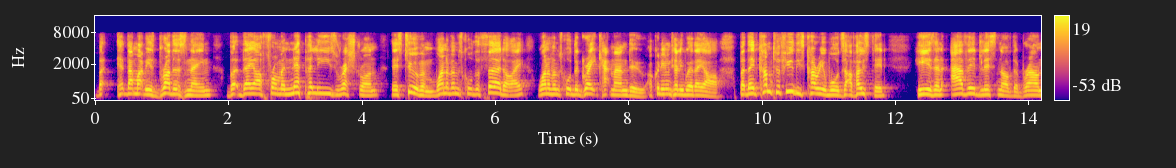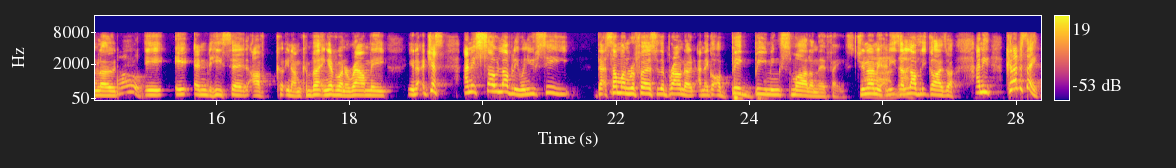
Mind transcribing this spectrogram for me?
but that might be his brother's name. But they are from a Nepalese restaurant. There's two of them. One of them's called the Third Eye. One of them's called the Great Kathmandu. I couldn't even tell you where they are, but they've come to a few of these curry awards that I've hosted. He is an avid listener of the Brownload. Oh. He, he and he said, "I've you know I'm converting everyone around me." You know, just and it's so lovely when you see that someone refers to the Brownload and they got a big beaming smile on their face. Do you know what I mean? Ah, And he's a lovely guy as well. And he can I just say,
